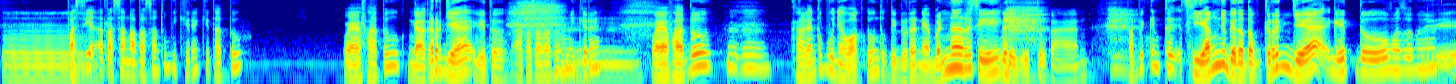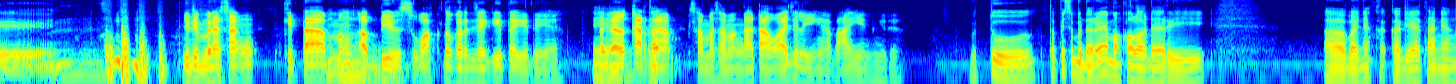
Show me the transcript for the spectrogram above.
Hmm. Pasti atasan-atasan tuh mikirnya kita tuh WFH tuh nggak kerja gitu. Atasan-atasan tuh mikirnya WFH tuh Mm-mm. kalian tuh punya waktu untuk tiduran ya bener sih kayak gitu kan. Tapi kan ke siang juga tetap kerja gitu maksudnya. Iya. Jadi berasa kita mengabuse waktu kerja kita gitu ya. Iya, Padahal karena sama-sama nggak tahu aja lagi ngapain gitu. betul. Tapi sebenarnya emang kalau dari eh, banyak ke- kegiatan yang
